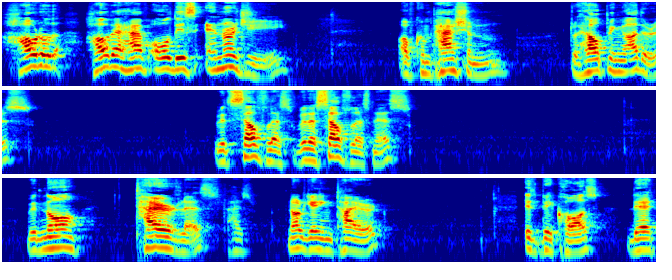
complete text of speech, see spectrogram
how do how they have all this energy of compassion to helping others with selfless with a selflessness with no tiredness not getting tired is because they're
